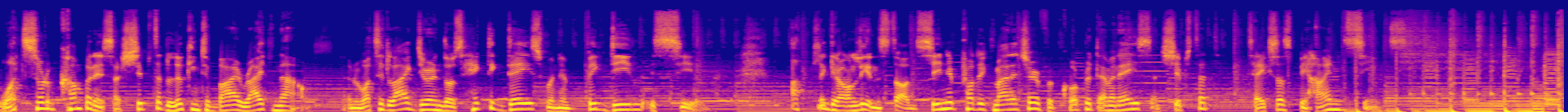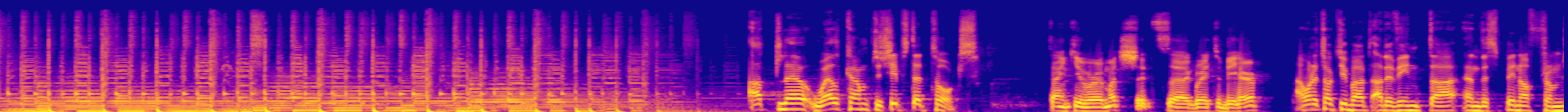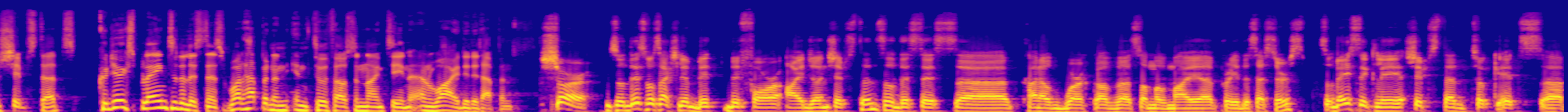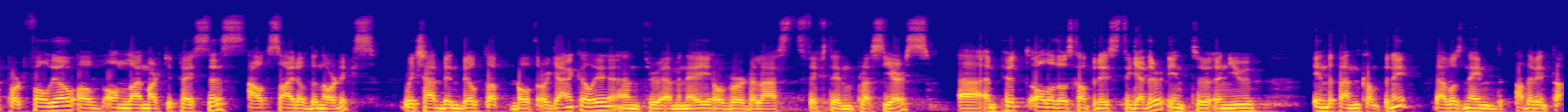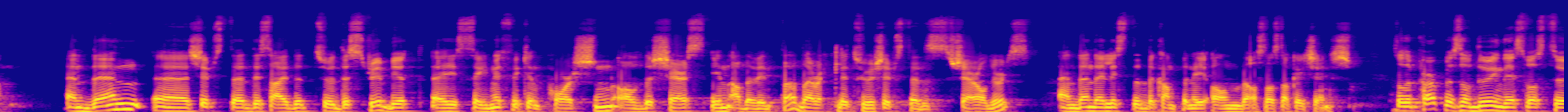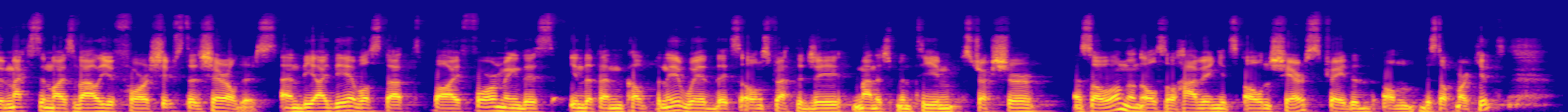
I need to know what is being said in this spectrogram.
What sort of companies are Schibsted looking to buy right now? And what's it like during those hectic days when a big deal is sealed? Atle Gran Lindstad, Senior Project Manager for Corporate M&As at Schibsted, takes us behind the scenes. Atle, welcome to Schibsted Talks. Thank you very much. It's uh, great to be here. I want to talk to you about Adevinta and the spin-off from Schibsted. Could you explain to the listeners what happened in, in 2019 and why did it happen? Sure. So this was actually a bit before I joined Schibsted. So this is uh, kind of work of uh, some of my uh, predecessors. So basically, Schibsted took its uh, portfolio of online marketplaces outside of the Nordics, which had been built up both organically and through M&A over the last 15 plus years uh, and put all of those companies together into a new independent company that was named Adevinta. And then uh, decided to distribute a significant portion of the shares in Adevinta directly to Schibsted's shareholders. And then they listed the company on the Oslo Stock Exchange. So the purpose of doing this was to maximize value for Schibsted shareholders. And the idea was that by forming this independent company with its own strategy, management team, structure, and so on, and also having its own shares traded on the stock market,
